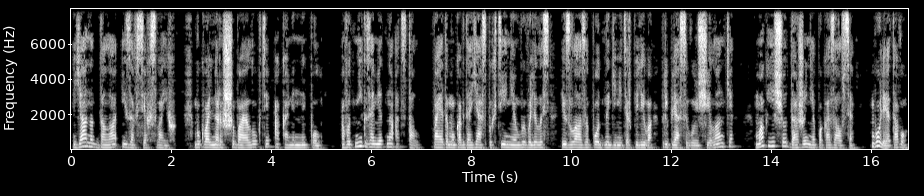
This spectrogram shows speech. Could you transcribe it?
Я наддала изо всех своих, буквально расшибая локти о каменный пол. А вот Ник заметно отстал, Поэтому, когда я с пыхтением вывалилась из лаза под ноги нетерпеливо приплясывающей ланки, маг еще даже не показался. Более того,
